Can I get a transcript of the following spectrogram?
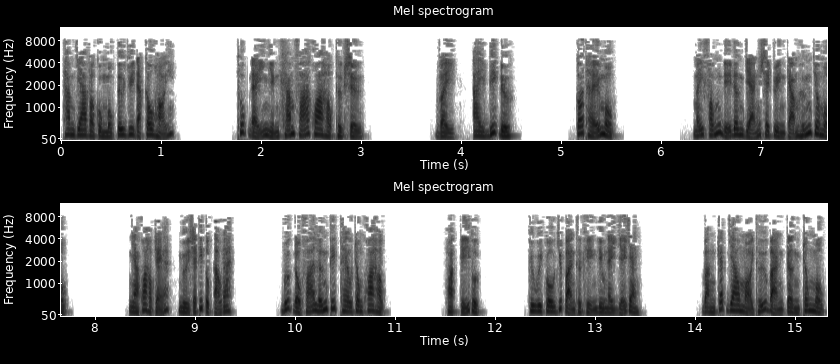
tham gia vào cùng một tư duy đặt câu hỏi, thúc đẩy những khám phá khoa học thực sự. Vậy, ai biết được? Có thể một máy phóng đĩa đơn giản sẽ truyền cảm hứng cho một nhà khoa học trẻ, người sẽ tiếp tục tạo ra bước đột phá lớn tiếp theo trong khoa học hoặc kỹ thuật. Kiwiko giúp bạn thực hiện điều này dễ dàng bằng cách giao mọi thứ bạn cần trong một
